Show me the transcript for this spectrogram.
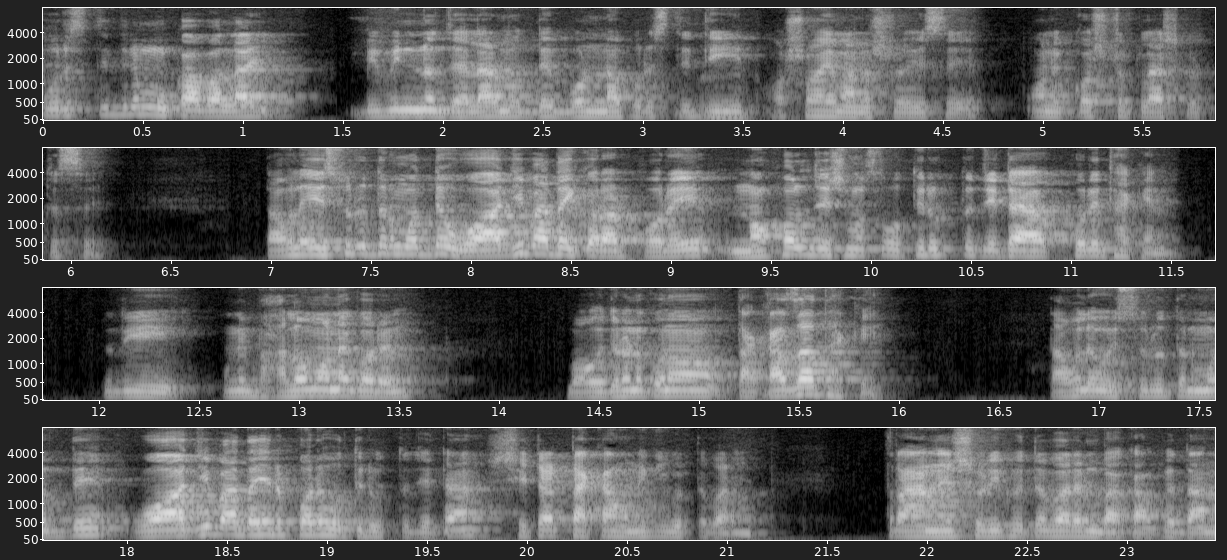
পরিস্থিতির মোকাবেলায় বিভিন্ন জেলার মধ্যে বন্যা পরিস্থিতি অসহায় মানুষ রয়েছে অনেক কষ্ট ক্লাস করতেছে। তাহলে এই স্রোতের মধ্যে ওয়াজিব আদায় করার পরে নকল যে সমস্ত অতিরিক্ত যেটা করে থাকেন যদি উনি ভালো মনে করেন বা ওই ধরনের কোনো তাকাজা থাকে তাহলে ওই সুরতের মধ্যে ওয়াজিব আদায়ের পরে অতিরিক্ত যেটা সেটার টাকা উনি কি করতে পারেন? ত্রাণের শরিক হতে পারেন বা কাউকে দান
